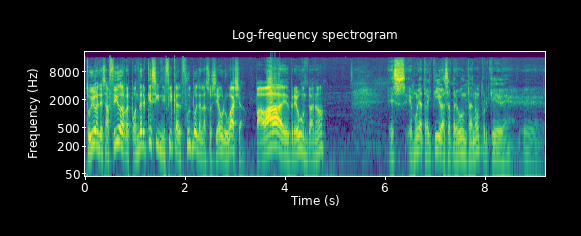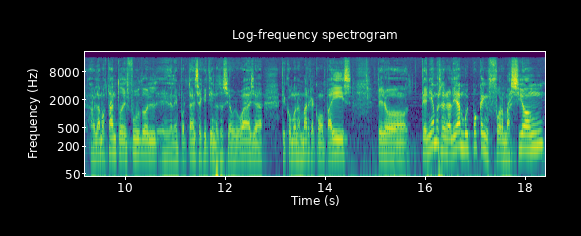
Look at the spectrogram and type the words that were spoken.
tuvieron el desafío de responder qué significa el fútbol en la sociedad uruguaya. Pavada de pregunta, ¿no? Es, muy atractiva esa pregunta, ¿no? Porque eh, hablamos tanto del fútbol, eh, de la importancia que tiene la sociedad uruguaya, de cómo nos marca como país, pero teníamos en realidad muy poca información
